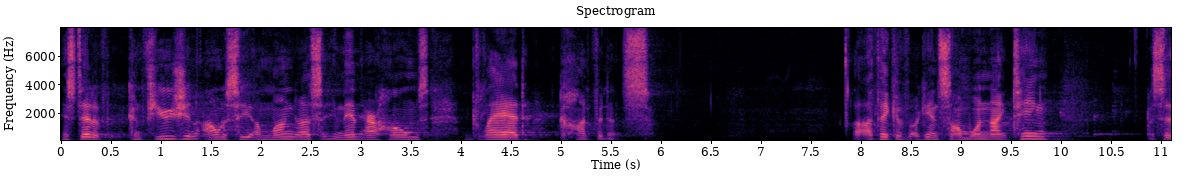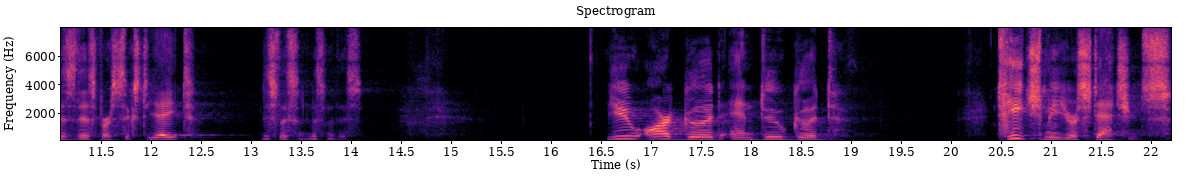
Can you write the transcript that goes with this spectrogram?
instead of confusion, I want to see among us and in our homes glad confidence. I think of, again, Psalm 119. It says this, verse 68 just listen, listen to this. You are good and do good. Teach me your statutes.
